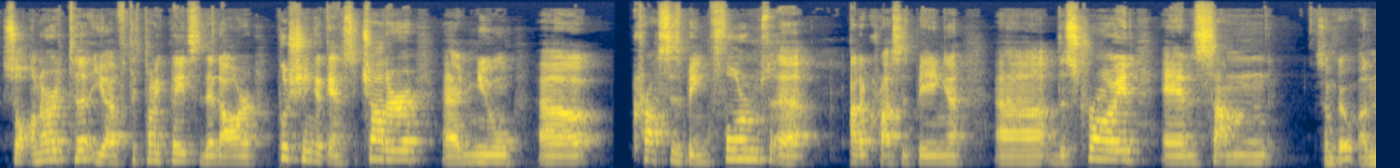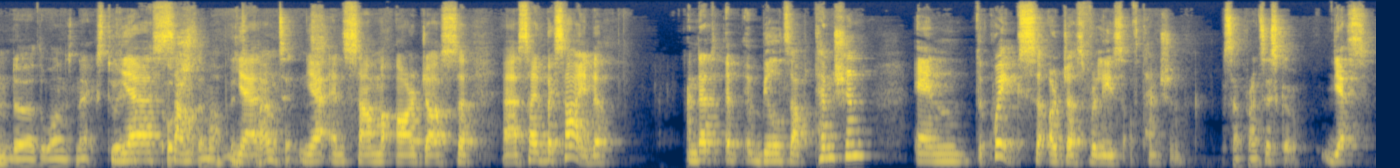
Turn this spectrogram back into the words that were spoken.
So on Earth, you have tectonic plates that are pushing against each other, uh, new uh, crosses being formed, uh, other crosses being uh, uh, destroyed, and some Some go under the ones next to it, yeah, and push some them up into yeah, mountains. Yeah, and some are just uh, side by side, and that uh, builds up tension, and the quakes are just release of tension. San Francisco, Yes,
